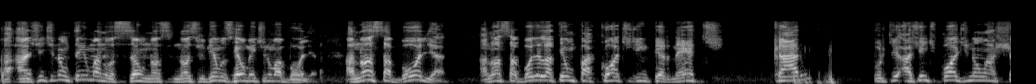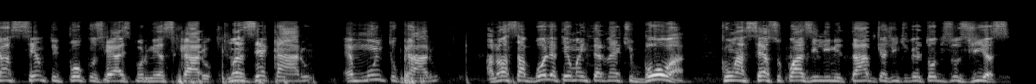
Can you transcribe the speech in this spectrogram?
a, a gente não tenha uma noção, nós, nós vivemos realmente numa bolha. A nossa bolha, a nossa bolha, ela tem um pacote de internet caro, porque a gente pode não achar cento e poucos reais por mês caro, mas é caro, é muito caro. A nossa bolha tem uma internet boa, com acesso quase ilimitado, que a gente vê todos os dias.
